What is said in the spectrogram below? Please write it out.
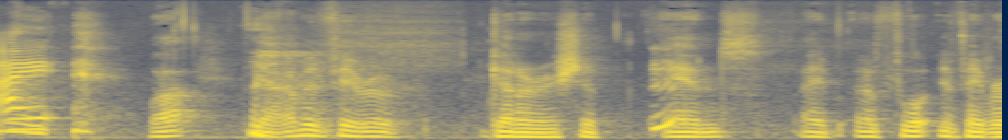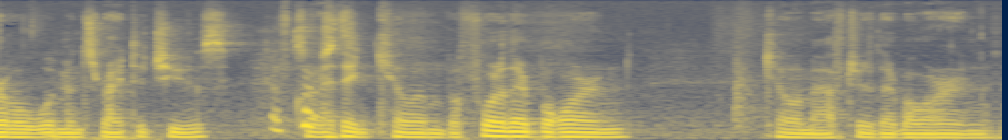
I Well, yeah, I'm in favor of gun ownership, mm. and I, I'm in favor of a woman's right to choose. Of So I think kill them before they're born, kill them after they're born.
